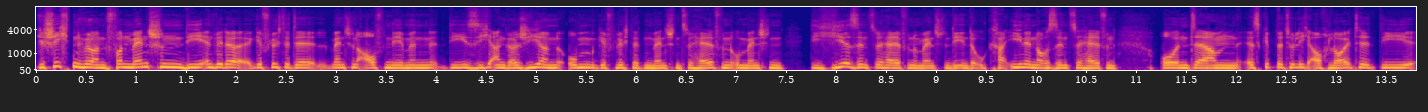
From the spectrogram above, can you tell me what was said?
Geschichten hören von Menschen, die entweder geflüchtete Menschen aufnehmen, die sich engagieren, um geflüchteten Menschen zu helfen, um Menschen, die hier sind, zu helfen, um Menschen, die in der Ukraine noch sind, zu helfen. Und ähm, es gibt natürlich auch Leute, die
